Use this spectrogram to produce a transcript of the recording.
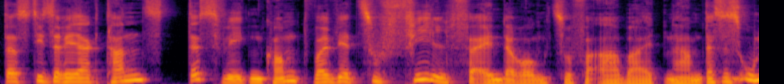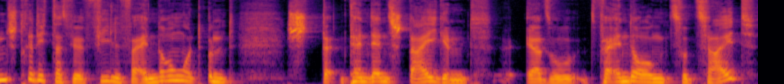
dass diese Reaktanz deswegen kommt, weil wir zu viel Veränderung zu verarbeiten haben. Das ist unstrittig, dass wir viel Veränderung und, und Tendenz steigend, also Veränderung zur Zeit,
